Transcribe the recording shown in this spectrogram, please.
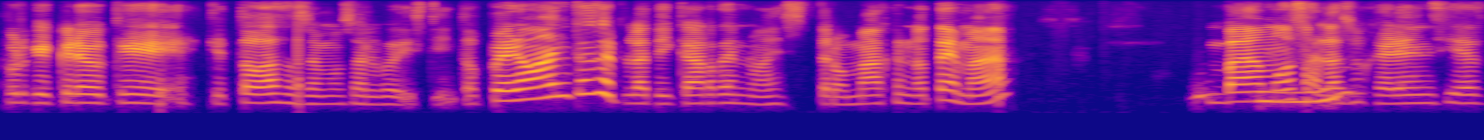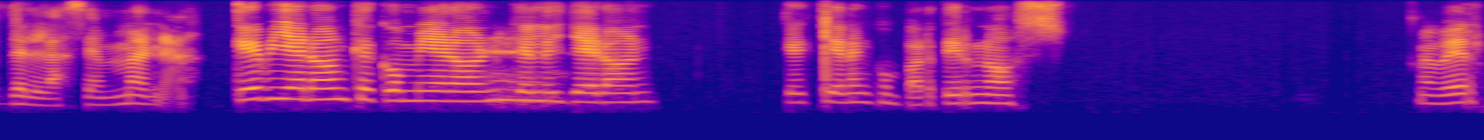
porque creo que, que todas hacemos algo distinto. Pero antes de platicar de nuestro magno tema, Vamos a las sugerencias de la semana. ¿Qué vieron? ¿Qué comieron? ¿Qué leyeron? ¿Qué quieren compartirnos? A ver,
